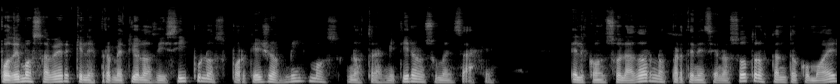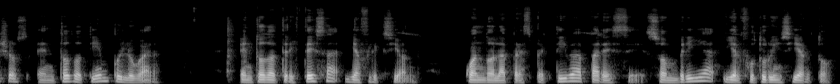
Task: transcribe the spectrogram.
Podemos saber que les prometió los discípulos porque ellos mismos nos transmitieron su mensaje. El consolador nos pertenece a nosotros tanto como a ellos en todo tiempo y lugar, en toda tristeza y aflicción, cuando la perspectiva parece sombría y el futuro incierto,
